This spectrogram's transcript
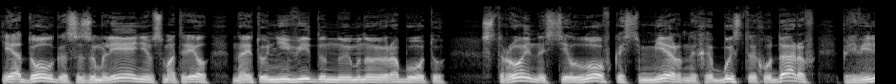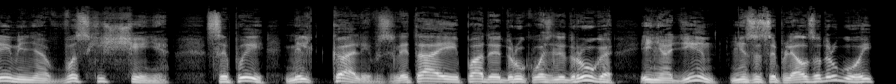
Я долго с изумлением смотрел на эту невиданную мною работу. Стройность и ловкость мерных и быстрых ударов привели меня в восхищение. Цепы мелькали, взлетая и падая друг возле друга, и ни один не зацеплял за другой.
